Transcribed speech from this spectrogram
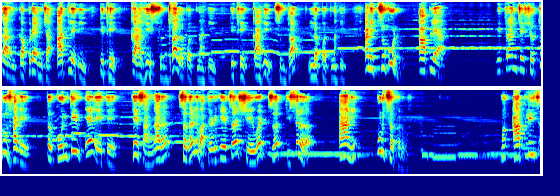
कारण कपड्यांच्या आतलेही तिथे काही सुद्धा लपत नाही. तिथे काही सुद्धा लपत नाही. आणि चुकून आपल्या मित्रांचे शत्रू झाले तर कोणती वेळ येते? हे सांगणार सदळ वातडकेचं शेवटचं तिसरं आणि पुढचं कडवं मग आपलीच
